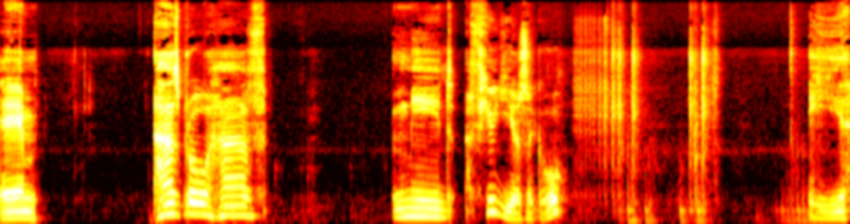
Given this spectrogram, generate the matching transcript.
Um, Hasbro have made a few years ago a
